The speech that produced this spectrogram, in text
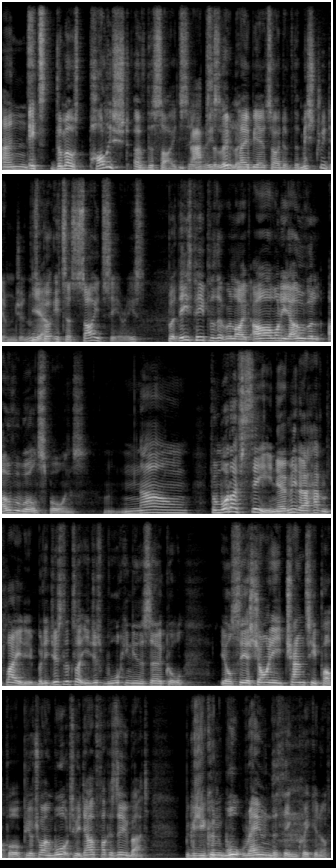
And It's the most polished of the side series. Absolutely. Maybe outside of the mystery dungeons, Yeah. but it's a side series. but these people that were like, oh, I wanted over overworld spawns. No. From what I've seen, now, admit I haven't played it, but it just looks like you're just walking in a circle. You'll see a shiny Chansey pop up. You'll try and walk to it. Now fuck a Zubat because you couldn't walk round the thing quick enough.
